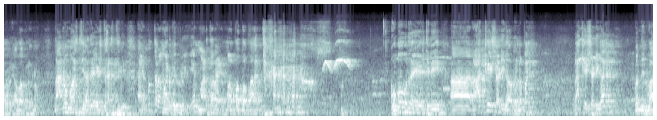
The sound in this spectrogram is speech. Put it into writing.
ಅವರು ಯಾವಾಗಲೂ ನಾನು ಮಾಸ್ತಿ ಅದೇ ಹೇಳ್ತಾ ಇರ್ತೀವಿ. ಥರ ಮಾಡಬೇಕು. ಏನು ಮಾಡ್ತಾರೆ ಅಮ್ಮ ಅಪ್ಪ ಅಂತ. ಒಬ್ಬೊಬ್ರದ್ದೇ ಹೇಳ್ತೀನಿ. ಆ, ರಾಕೇಶ್ ಅಡಿಗ ಅವರಲ್ಲಪ್ಪ ರಾಕೇಶ್ ಅಡಿಗ? ಬಂದಿಲ್ವಾ?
